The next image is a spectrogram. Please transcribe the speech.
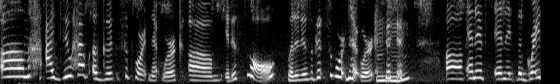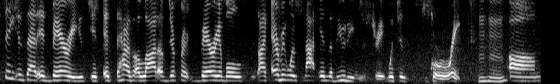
Um, I do have a good support network. Um, it is small, but it is a good support network. Mm-hmm. um, and it's and it, the great thing is that it varies. It, it has a lot of different variables. Like everyone's not in the beauty industry, which is great. Mm-hmm. Um,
